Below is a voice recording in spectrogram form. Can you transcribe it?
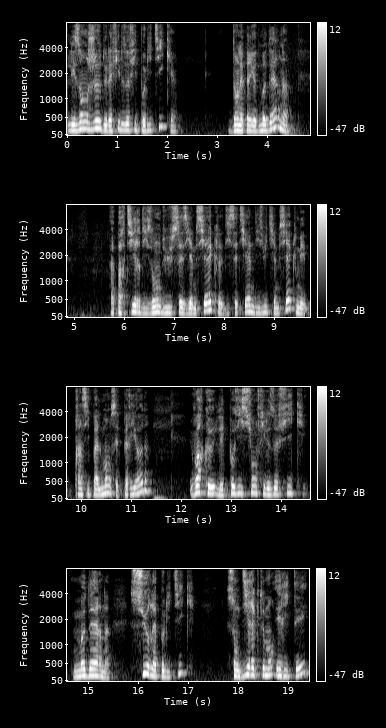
les enjeux de la philosophie politique dans la période moderne, à partir, disons, du XVIe siècle, XVIIe, XVIIIe siècle, mais principalement cette période, voir que les positions philosophiques modernes sur la politique sont directement héritées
